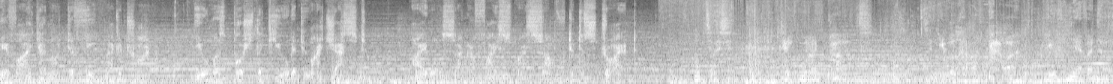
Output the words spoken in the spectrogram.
If I cannot defeat Megatron, you must push the cube into my chest. I will sacrifice myself to destroy it. Optimus, take my parts, and you will have a power you've never known.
